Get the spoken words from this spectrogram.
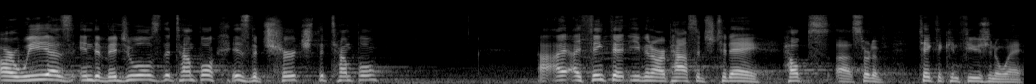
Are we as individuals the temple? Is the church the temple? I, I think that even our passage today helps uh, sort of take the confusion away.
